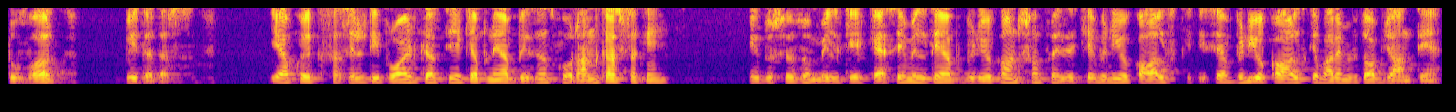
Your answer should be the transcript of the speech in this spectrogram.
to work with others ये आपको एक फैसिलिटी प्रोवाइड करती है कि अपने आप बिज़नेस को रन कर सकें, एक दूसरे से मिल के कैसे मिलते हैं आप वीडियो कॉन्फ्रेंस पे। देखिए वीडियो कॉल्स इसे आप वीडियो कॉल्स के बारे में तो आप जानते हैं।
